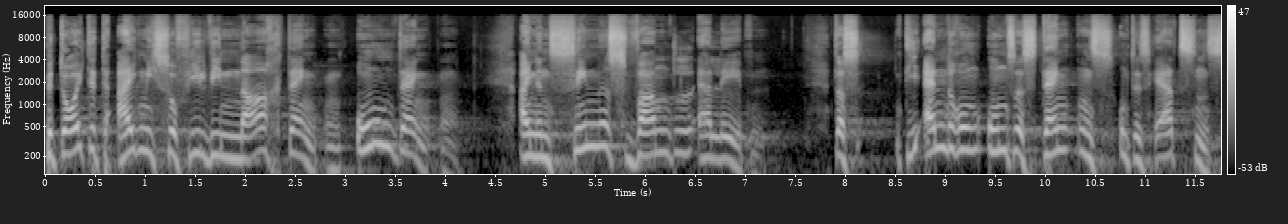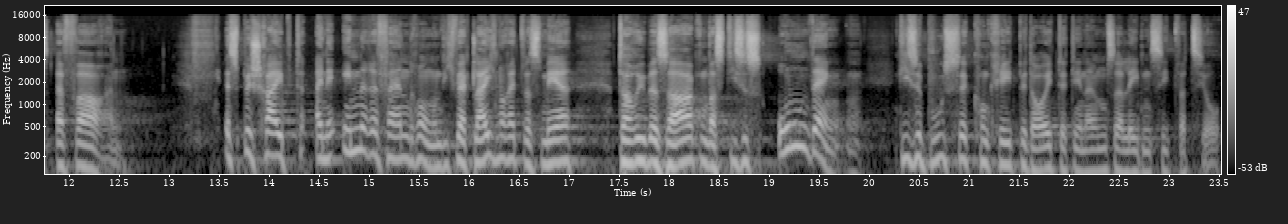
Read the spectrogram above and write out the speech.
bedeutet eigentlich so viel wie Nachdenken, Umdenken, einen Sinneswandel erleben, das die Änderung unseres Denkens und des Herzens erfahren. Es beschreibt eine innere Veränderung und ich werde gleich noch etwas mehr darüber sagen, was dieses Umdenken, diese Buße konkret bedeutet in unserer Lebenssituation.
